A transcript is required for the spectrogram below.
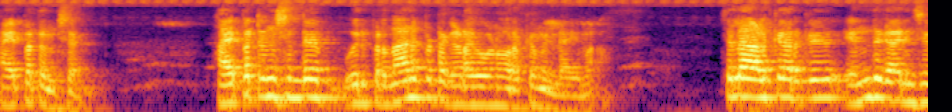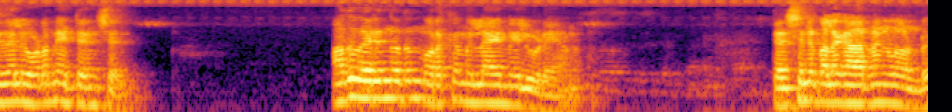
ഹൈപ്പർ ടെൻഷൻ ഹൈപ്പർ ടെൻഷന്റെ ഒരു പ്രധാനപ്പെട്ട ഘടകമാണ് ഉറക്കമില്ലായ്മ. ചില ആൾക്കാർക്ക് എന്ത് കാര്യം ചെയ്താലും ഉടനെ ടെൻഷൻ അത് വരുന്നതും ഉറക്കമില്ലായ്മയിലൂടെയാണ്. ടെൻഷന് പല കാരണങ്ങളുണ്ട്.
